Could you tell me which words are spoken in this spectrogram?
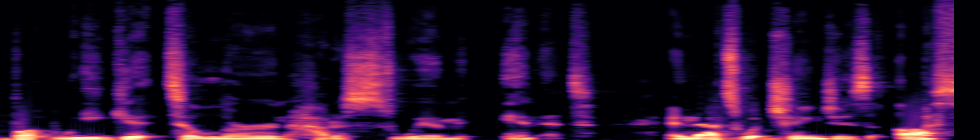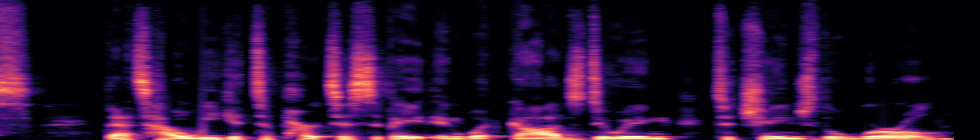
But we get to learn how to swim in it. And that's what changes us. That's how we get to participate in what God's doing to change the world.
